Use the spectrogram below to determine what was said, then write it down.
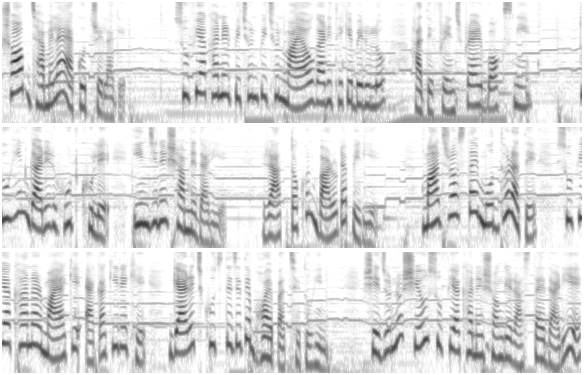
সব ঝামেলা একত্রে লাগে। সুফিয়া খানের পিছন পিছন মায়াও গাড়ি থেকে বেরুলো, হাতে ফ্রেঞ্চ ফ্রাইয়ের বক্স নিয়ে। তুহিন গাড়ির হুট খুলে ইঞ্জিনের সামনে দাঁড়িয়ে। রাত তখন বারোটা পেরিয়ে। মাঝ রাস্তায় মধ্যরাতে সুফিয়া খান আর মায়াকে একাকী রেখে গ্যারেজ খুঁজতে যেতে ভয় পাচ্ছে তুহিন। সেজন্য সেও সুফিয়া খানের সঙ্গে রাস্তায় দাঁড়িয়ে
